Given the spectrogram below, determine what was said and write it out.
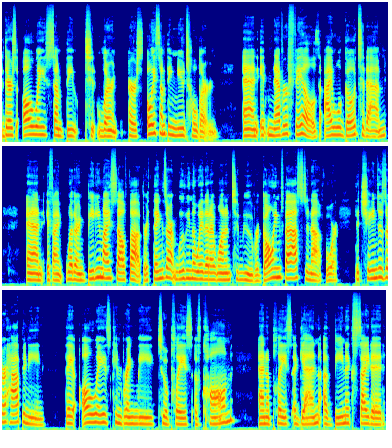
There's always something to learn or always something new to learn and it never fails. I will go to them and if I'm whether I'm beating myself up or things aren't moving the way that I want them to move or going fast enough or the changes are happening, they always can bring me to a place of calm and a place again of being excited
